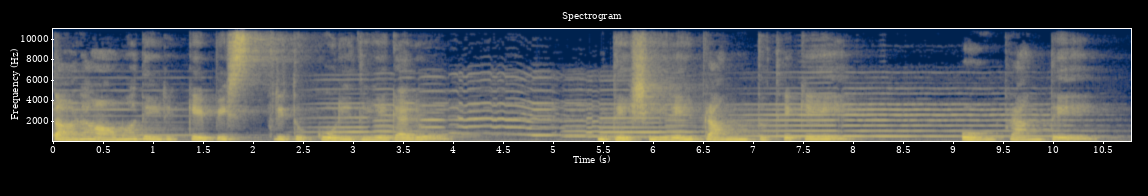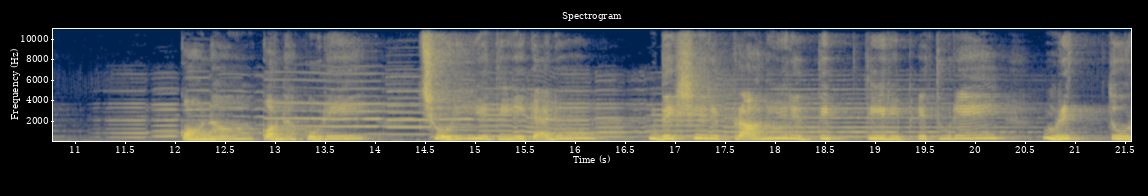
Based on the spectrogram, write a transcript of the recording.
তারা আমাদেরকে বিস্তৃত করে দিয়ে গেল। দেশের এই প্রান্ত থেকে ও প্রান্তে কণা কণা করে ছড়িয়ে দিয়ে গেল দেশের প্রাণের দীপ্তির ভেতরে মৃত্যুর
